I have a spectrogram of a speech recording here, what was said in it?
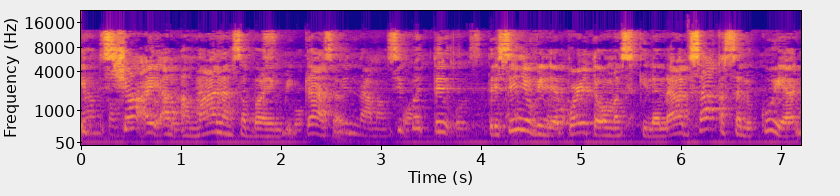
It, siya ay ang ama ng sabayang bigkasan. Si Patricinio Villapuerte o mas kilala sa kasalukuyan,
